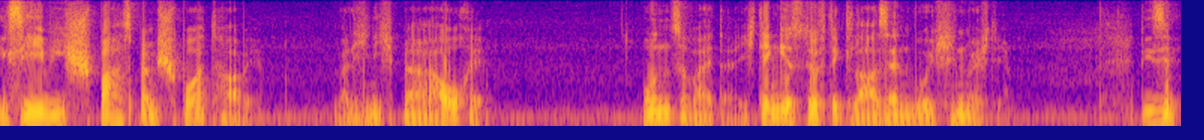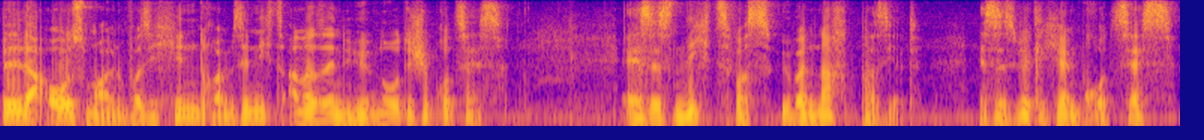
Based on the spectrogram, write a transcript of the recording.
Ich sehe, wie ich Spaß beim Sport habe, weil ich nicht mehr rauche. Und so weiter. Ich denke, es dürfte klar sein, wo ich hin möchte. Diese Bilder ausmalen, vor sich hinträumen, sind nichts anderes als ein hypnotischer Prozess. Es ist nichts, was über Nacht passiert. Es ist wirklich ein Prozess,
